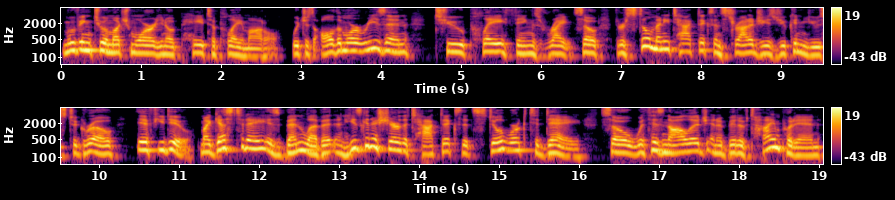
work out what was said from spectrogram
moving to a much more, you know, pay to play model, which is all the more reason to play things right. So there's still many tactics and strategies you can use to grow if you do. My guest today is Ben Levitt, and he's going to share the tactics that still work today. So, with his knowledge and a bit of time put in,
